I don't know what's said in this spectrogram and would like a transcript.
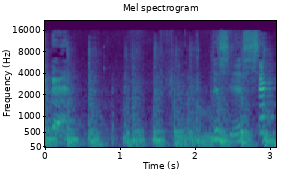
Is. This is sector.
